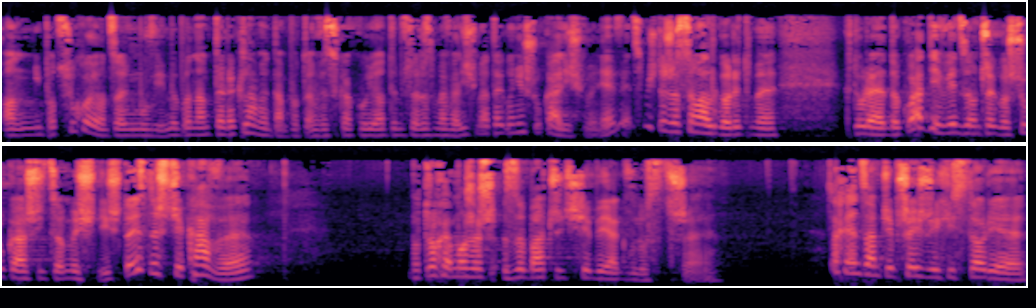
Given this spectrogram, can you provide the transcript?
oni podsłuchują, co my mówimy, bo nam te reklamy tam potem wyskakują o tym, co rozmawialiśmy, a tego nie szukaliśmy. Nie? Więc myślę, że są algorytmy, które dokładnie wiedzą, czego szukasz i co myślisz. To jest też ciekawe, bo trochę możesz zobaczyć siebie jak w lustrze. Zachęcam cię, przejrzyj historię,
